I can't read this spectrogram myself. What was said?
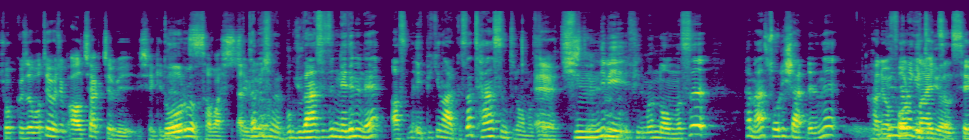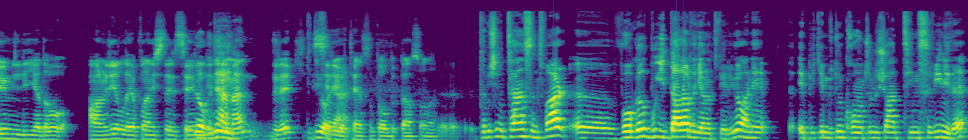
çok göze batıyor ve çok alçakça bir şekilde Doğru. savaş çeviriyor. tabii şimdi bu güvensizliğin nedeni ne? Aslında Epic'in arkasında Tencent'ın olması. Evet, Çinli işte. bir firmanın olması hemen soru işaretlerini e, Hani o gündeme Fortnite'ın getiriyor. sevimliliği ya da o Unreal'la yapılan işlerin sevimliliğini hemen direkt Gidiyor siliyor yani. Tencent olduktan sonra. Tabii şimdi Tencent var. E, Vogel bu iddialara da yanıt veriyor. Hani Epic'in bütün kontrolü şu an Tim Sweeney'de.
